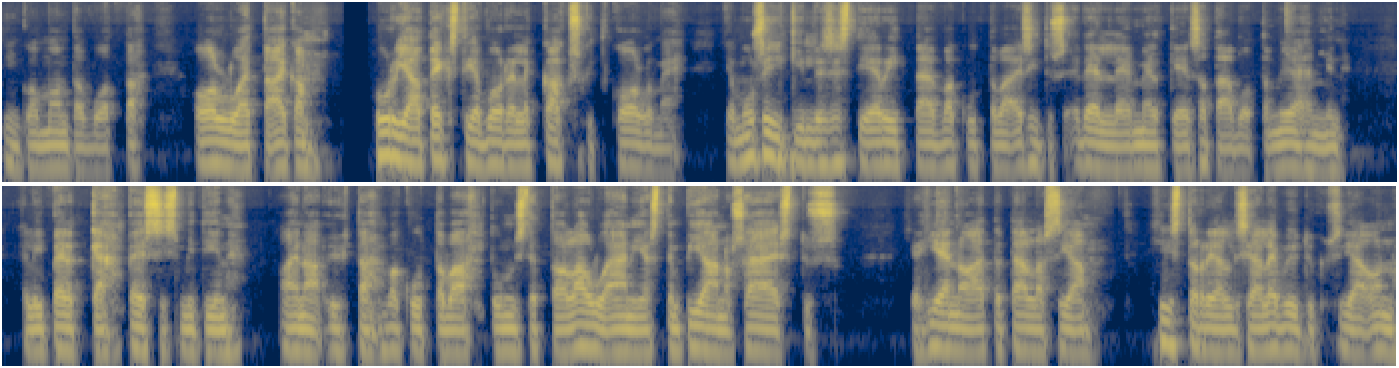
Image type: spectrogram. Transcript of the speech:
niin kuin on monta vuotta ollut, että aika hurjaa tekstiä vuodelle 2023 ja musiikillisesti erittäin vakuuttava esitys edelleen melkein sata vuotta myöhemmin. Eli pelkkä Pessi Smithin aina yhtä vakuuttava tunnistettava lauluääni ja sitten pianosäästys. Ja hienoa, että tällaisia historiallisia levytyksiä on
